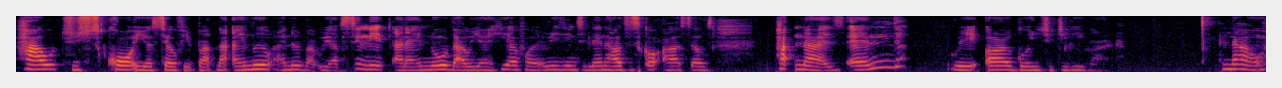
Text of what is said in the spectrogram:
how to score yourself a partner. I know i know that we have seen it and i know that we are here for a reason to learn how to score ourselves partners and we are going to deliver. Now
